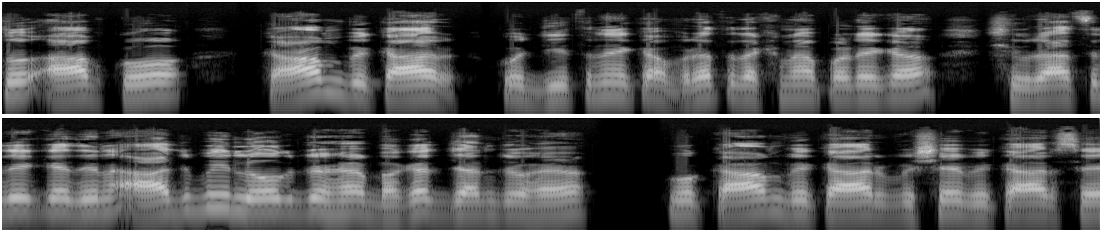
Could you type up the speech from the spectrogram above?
तो आपको काम विकार को जीतने का व्रत रखना पड़ेगा। शिवरात्रि के दिन आज भी लोग जो है भगत जन जो है, वो काम विकार, विषय विकार से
